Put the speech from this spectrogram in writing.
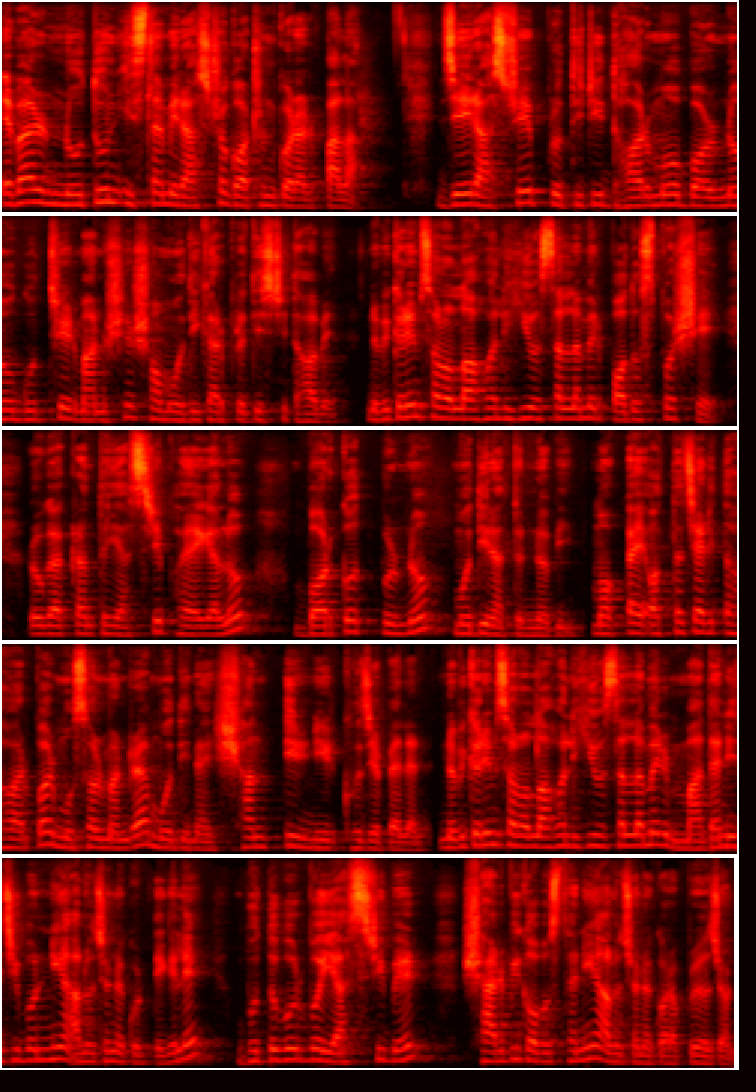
এবার নতুন ইসলামী রাষ্ট্র গঠন করার পালা, যে রাষ্ট্রে প্রতিটি ধর্ম, বর্ণ, গোত্রের মানুষের সম অধিকার প্রতিষ্ঠিত হবে। নবী করিম সাল্লাহ আলহি ওসাল্লামের পদস্পর্শে রোগাক্রান্ত ইয়াসরিফ হয়ে গেল বরকতপূর্ণ মদিনাতুন নবী। মক্কায় অত্যাচারিত হওয়ার পর মুসলমানরা মদিনায় শান্তির নীর খুঁজে পেলেন। নবী করিম সাল্লাহ আলহি ওসাল্লামের মাদানী জীবন নিয়ে আলোচনা করতে গেলে ভূতপূর্ব ইয়াসরিবের সার্বিক অবস্থা নিয়ে আলোচনা করা প্রয়োজন।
